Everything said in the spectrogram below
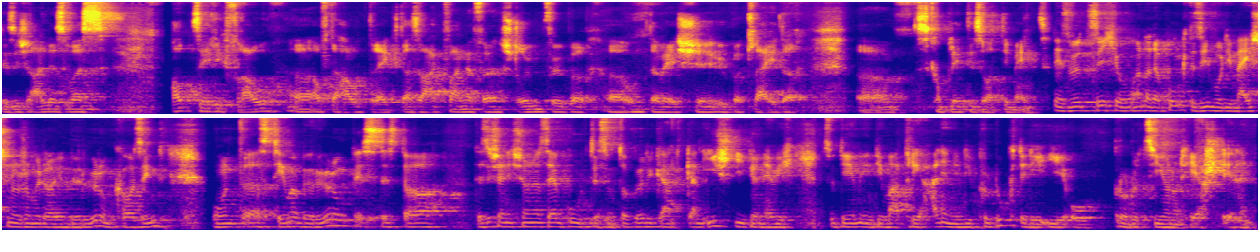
Das ist alles, was hauptsächlich Frau äh, auf der Haut trägt. Also angefangen von Strümpfe über äh, Unterwäsche, über Kleider, äh, das komplette Sortiment. Das wird sicher einer der Punkte sein, wo die meisten schon mit euch in Berührung gekommen sind. Und äh, das Thema Berührung, das, das, da, das ist eigentlich schon ein sehr gutes. Und da würde ich gerne gern einsteigen, nämlich zu dem in die Materialien, in die Produkte, die ihr produzieren und herstellen.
